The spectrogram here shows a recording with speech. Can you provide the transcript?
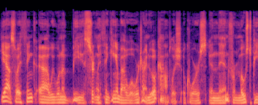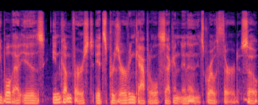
Yeah, so I think uh, we want to be certainly thinking about what we're trying to accomplish, of course. And then for most people, that is income first, it's preserving capital second, and then it's growth third. So,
